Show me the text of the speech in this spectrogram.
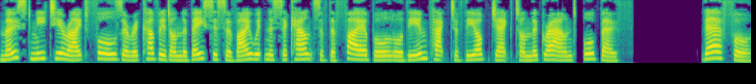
Most meteorite falls are recovered on the basis of eyewitness accounts of the fireball or the impact of the object on the ground, or both. Therefore,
